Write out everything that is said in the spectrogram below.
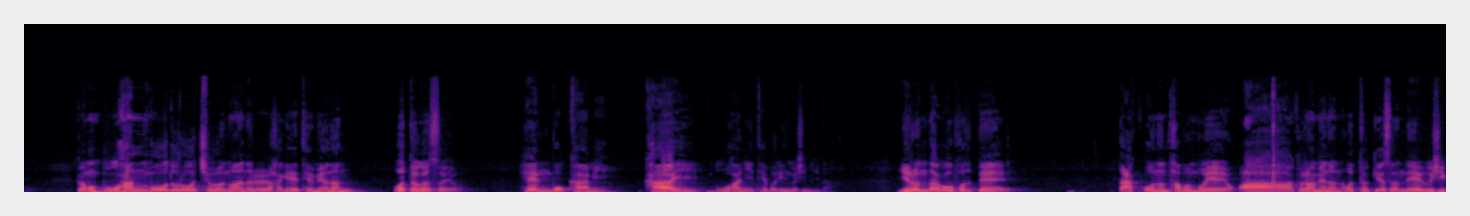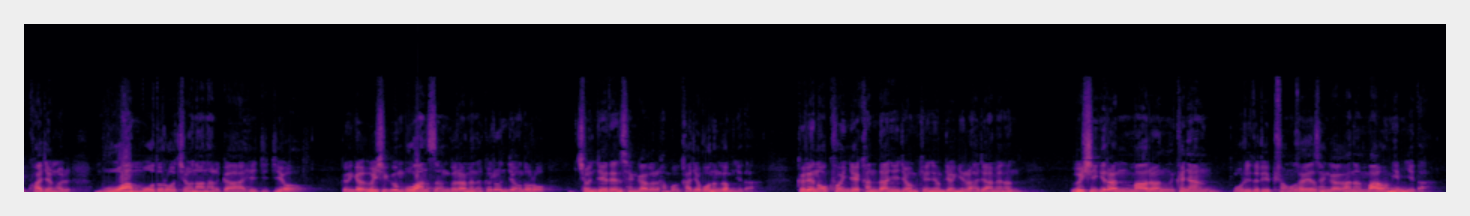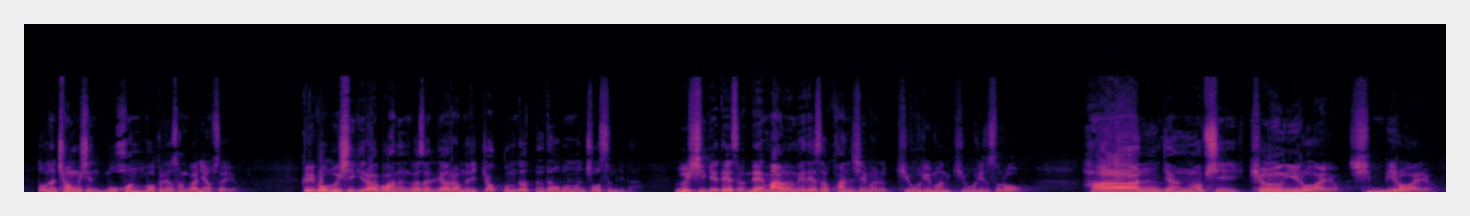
그러면 무한 모드로 전환을 하게 되면은 어떠겠어요? 행복감이 가히 무한이 되버리는 것입니다. 이런다고 볼 때 딱 오는 답은 뭐예요? 아, 그러면은 어떻게 해서 내 의식 과정을 무한 모드로 전환할까 해지지요? 그러니까 의식의 무한성 그러면 그런 정도로 전제된 생각을 한번 가져보는 겁니다. 그래 놓고 이제 간단히 좀 개념 정리를 하자면은 의식이란 말은 그냥 우리들이 평소에 생각하는 마음입니다. 또는 정신, 뭐 혼, 뭐 그래도 상관이 없어요. 그리고 의식이라고 하는 것을 여러분들이 조금 더 뜯어보면 좋습니다. 의식에 대해서, 내 마음에 대해서 관심을 기울이면 기울일수록 한정없이 경이로워요. 신비로워요.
